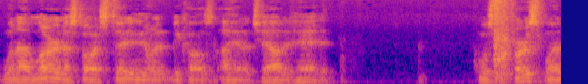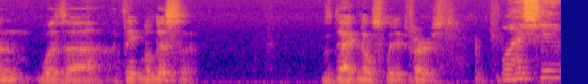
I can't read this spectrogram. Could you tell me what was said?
when I learned, I started studying on it because I had a child that had it. Of course, the first one was, uh, I think Melissa was diagnosed with it first. Was she?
